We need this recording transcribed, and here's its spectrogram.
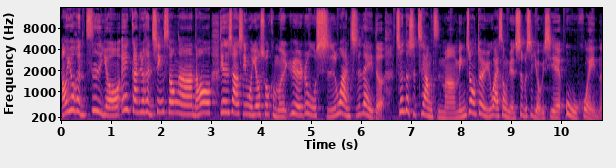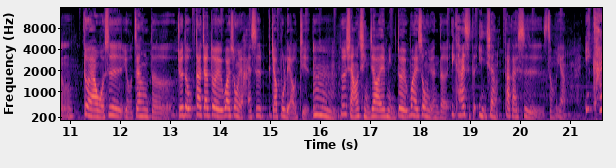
然后又很自由，哎，感觉很轻松啊。然后电视上新闻又说可能月入十万之类的，真的是这样子吗？民众对于外送员是不是有一些误会呢？对啊，我是有这样的觉得，大家对外送员还是比较不了解的。嗯，就是想要请教 Amy 对外送员的一开始的印象大概是怎么样？一开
